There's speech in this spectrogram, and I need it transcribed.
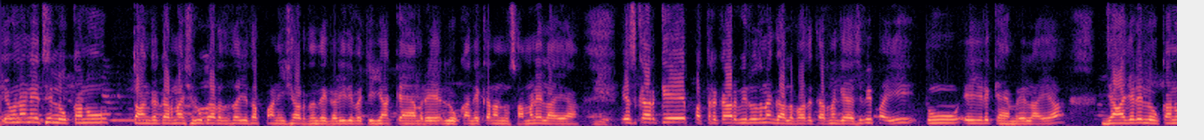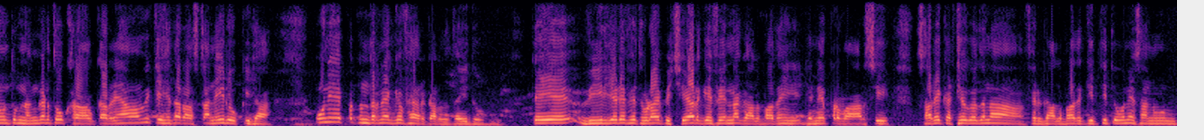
ਤੇ ਉਹਨਾਂ ਨੇ ਇੱਥੇ ਲੋਕਾਂ ਨੂੰ ਤੰਗ ਕਰਨਾ ਸ਼ੁਰੂ ਕਰ ਦਿੱਤਾ, ਜਿੱਦਾਂ ਪਾਣੀ ਛੱਡ ਦਿੰਦੇ ਗਲੀ ਦੇ ਵਿੱਚ ਜਾਂ ਕੈਮਰੇ ਲੋਕਾਂ ਦੇ ਘਰਾਂ ਨੂੰ ਸਾਹਮਣੇ ਲਾਏ ਆ। ਇਸ ਕਰਕੇ ਪੱਤਰਕਾਰ ਵੀਰ ਉਹਦੇ ਨਾਲ ਗੱਲਬਾਤ ਕਰਨ ਗਿਆ ਸੀ ਵੀ ਭਾਈ ਤੂੰ ਇਹ ਜਿਹੜੇ ਕੈਮਰੇ ਲਾਏ ਆ, ਜਾਂ ਜਿਹੜੇ ਲੋਕਾਂ ਨੂੰ ਤੂੰ ਲੰਘਣ ਤੋਂ ਖਰਾਬ ਕਰ ਰਿਹਾ ਵਾ ਵੀ ਕਿਸੇ ਦਾ ਰਸਤਾ ਨਹੀਂ ਰੋਕੀਦਾ, ਉਹਨੇ ਪਤੰਦਰ ਨੇ ਅੱਗੇ ਫਾਇਰ ਕਰ ਦਿੱਤਾ ਜੀ ਦੋ। ਤੇ ਵੀਰ ਜਿਹੜੇ ਫਿਰ ਥੋੜਾ ਪਿੱਛੇ ਹਟ ਗਏ ਫਿਰ ਨਾਲ ਗੱਲਬਾਤ ਹੀ ਜਿੰਨੇ ਪਰਿਵਾਰ ਸੀ ਸਾਰੇ ਇਕੱਠੇ ਹੋ ਕੇ ਉਹਦੇ ਨਾਲ ਫਿਰ ਗੱਲਬਾਤ ਕੀਤੀ ਤੇ ਉਹਨੇ ਸਾਨੂੰ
